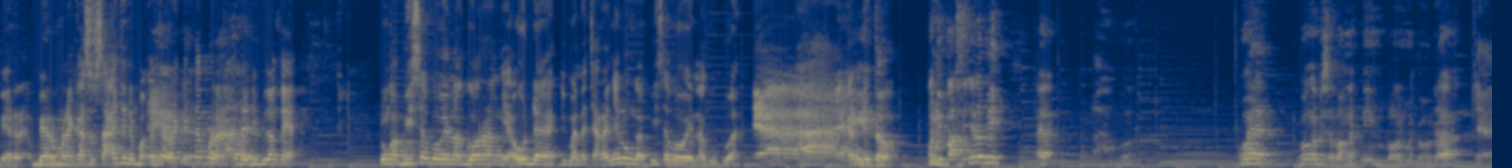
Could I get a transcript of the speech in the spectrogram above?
Biar biar mereka susah aja nebaknya Iya, karena biar kita pernah mereka- ada dibilang kayak lu nggak bisa bawain lagu orang. Ya udah gimana caranya lu nggak bisa bawain lagu gua? Ya ah kan gitu. motivasinya lebih kayak ah gua gua gua nggak bisa banget nih bawain lagu orang. Ya.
